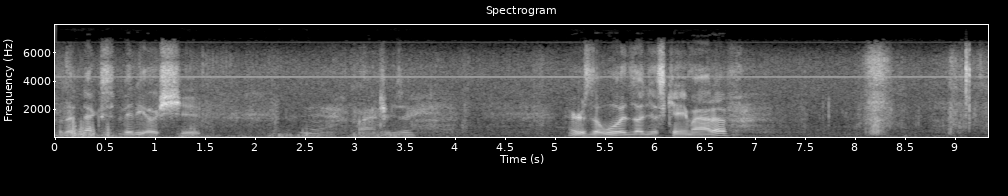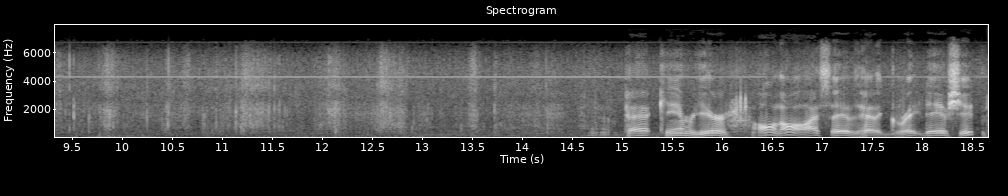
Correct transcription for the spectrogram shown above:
for the next video shoot. Yeah, pine trees there. There's the woods I just came out of. Pat, Cameron, you're all in all, I say I've had a great day of shooting.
